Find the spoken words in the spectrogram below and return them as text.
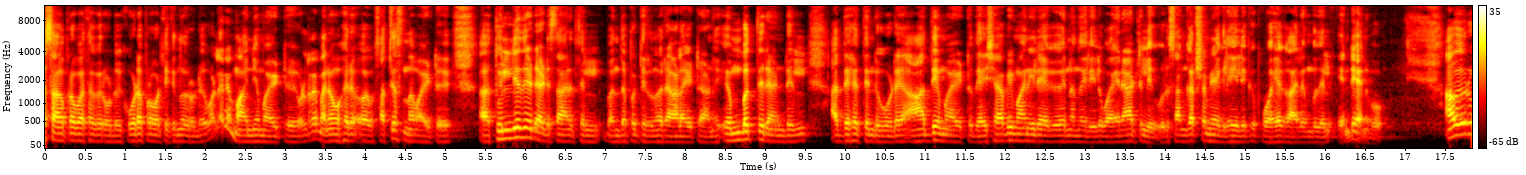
സഹപ്രവർത്തകരോട് കൂടെ പ്രവർത്തിക്കുന്നവരോട് വളരെ മാന്യമായിട്ട് വളരെ മനോഹര സത്യസന്ധമായിട്ട് തുല്യതയുടെ അടിസ്ഥാനത്തിൽ ബന്ധപ്പെട്ടിരുന്ന ഒരാളായിട്ടാണ് എൺപത്തിരണ്ടിൽ അദ്ദേഹത്തിന്റെ കൂടെ ആദ്യമായിട്ട് ദേശാഭിമാനി ലേഖകൻ എന്ന നിലയിൽ വയനാട്ടിൽ ഒരു സംഘർഷ മേഖലയിലേക്ക് പോയ കാലം മുതൽ എന്റെ അനുഭവം. ആ ഒരു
